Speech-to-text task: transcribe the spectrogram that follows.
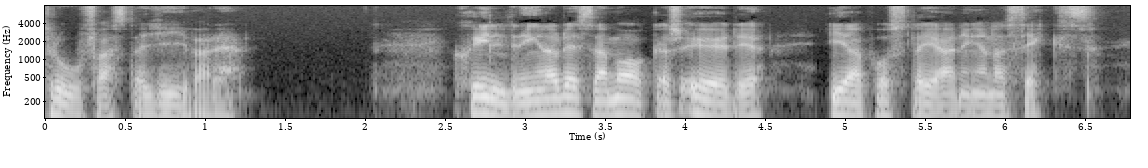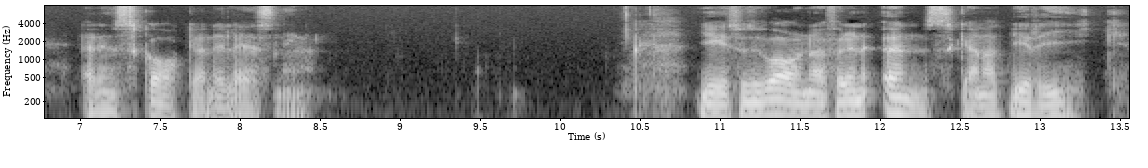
trofasta givare. Skildringen av dessa makars öde i Apostlagärningarna 6 är en skakande läsning. Jesus varnar för en önskan att bli rik.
